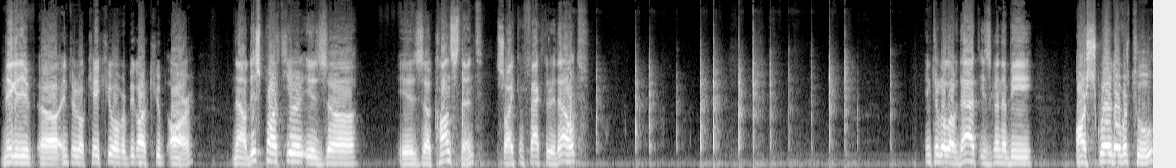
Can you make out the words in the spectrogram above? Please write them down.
negative uh, integral kq over big R cubed r. Now this part here is, uh, is uh, constant, so I can factor it out. Integral of that is going to be r squared over 2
